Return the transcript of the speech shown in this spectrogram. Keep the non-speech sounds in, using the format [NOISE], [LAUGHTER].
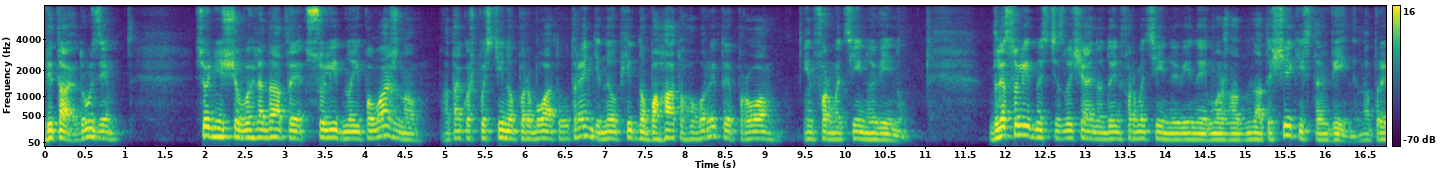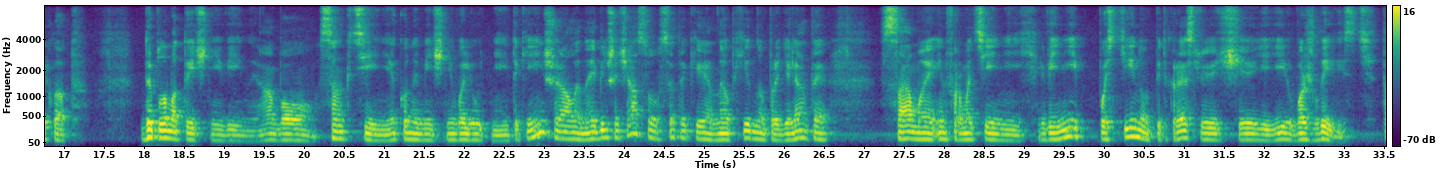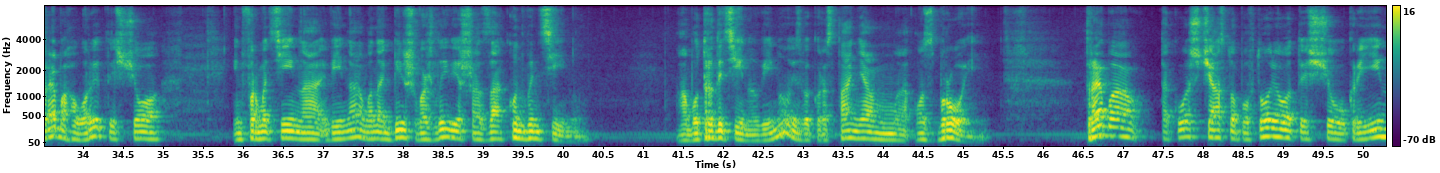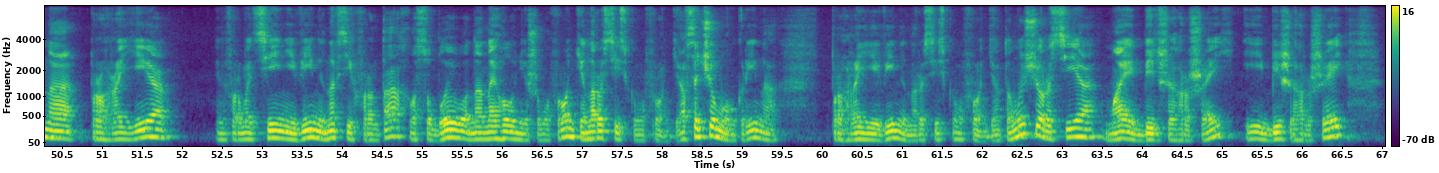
Вітаю, друзі! Сьогодні, щоб виглядати солідно і поважно, а також постійно перебувати у тренді, необхідно багато говорити про інформаційну війну. Для солідності, звичайно, до інформаційної війни можна додати ще якісь там війни, наприклад, дипломатичні війни або санкційні, економічні, валютні і таке інше, але найбільше часу все-таки необхідно приділяти саме інформаційній війні, постійно підкреслюючи її важливість. Треба говорити, що інформаційна війна вона більш важливіша за конвенційну або традиційну війну із використанням озброєнь. Треба також часто повторювати, що Україна програє інформаційні війни на всіх фронтах, особливо на найголовнішому фронті, на російському фронті. А все чому Україна програє війни на російському фронті? А тому, що Росія має більше грошей і більше грошей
